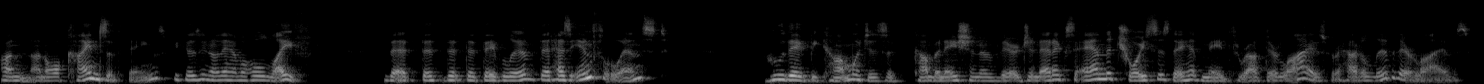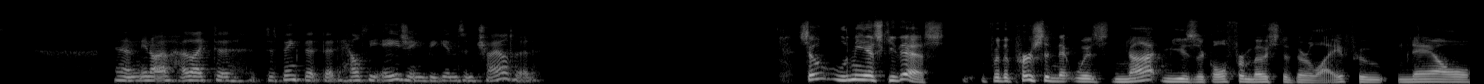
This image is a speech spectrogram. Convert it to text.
on on all kinds of things because you know they have a whole life that that that, that they've lived that has influenced who they've become, which is a combination of their genetics and the choices they have made throughout their lives for how to live their lives. And you know, I, I like to to think that that healthy aging begins in childhood. So let me ask you this for the person that was not musical for most of their life, who now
